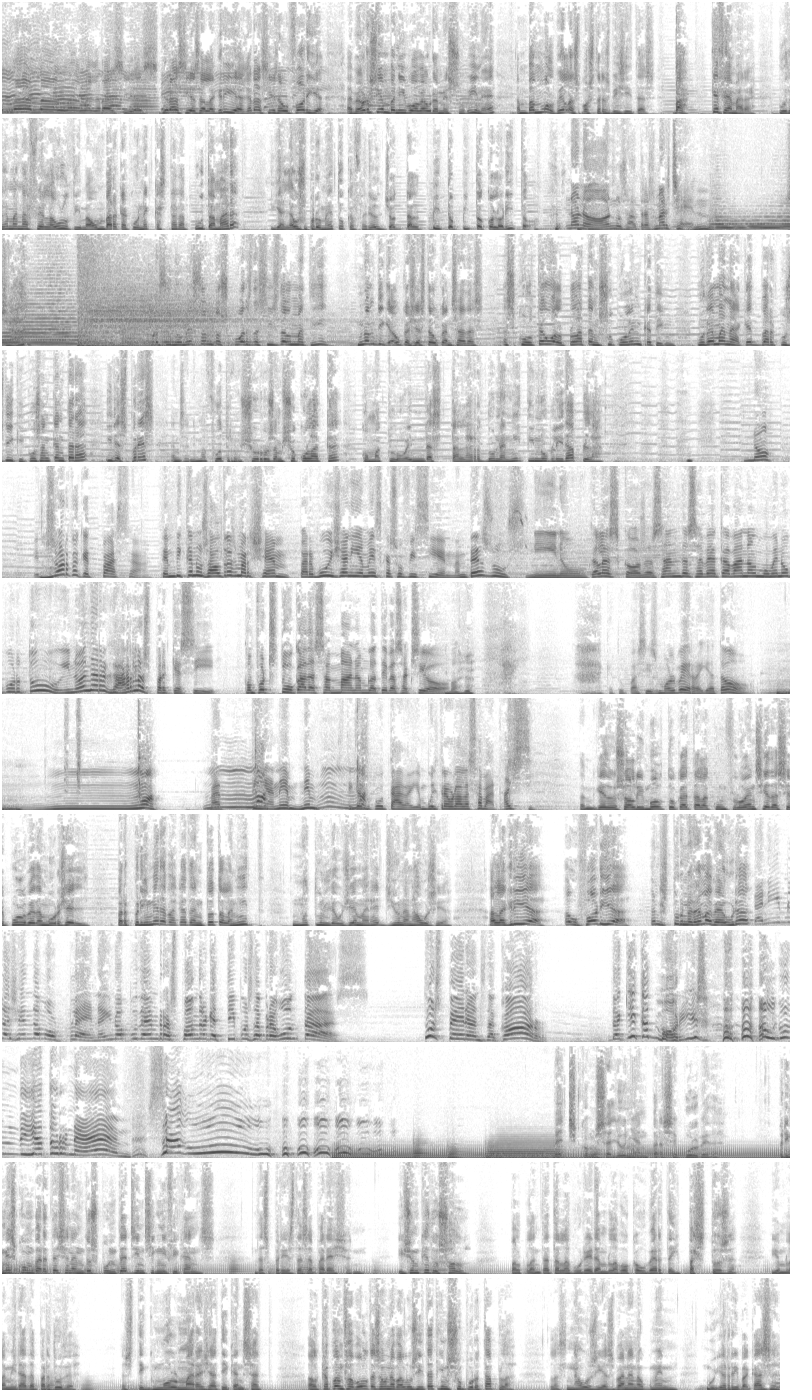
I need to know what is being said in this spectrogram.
la, la, la, la, gràcies. Gràcies, alegria, gràcies, eufòria. A veure si em veniu a veure més sovint, eh? Em van molt bé les vostres visites. Va, què fem ara? Podem anar a fer la última a un bar que conec que està de puta mare i allà us prometo que faré el joc del pito pito colorito. No, no, nosaltres marxem. Ja? Però si només són dos quarts de sis del matí. No em digueu que ja esteu cansades. Escolteu el plat tan suculent que tinc. Podem anar a aquest bar que us dic i que us encantarà i després ens anem a fotre uns xurros amb xocolata com a cluent estel·lar d'una nit inoblidable. No. Ets sorda, què et passa? T'hem dit que nosaltres marxem. Per avui ja n'hi ha més que suficient. Entesos? Nino, que les coses s'han de saber acabar en el moment oportú i no allargar-les perquè sí. Com fots tu cada setmana amb la teva secció? Vaja. Ah, que t'ho passis molt bé, reietó. Mm. Va, tia, anem, anem. Estic esgotada i em vull treure les sabates. Ai, sí. Em quedo sol i molt tocat a la confluència de Sepúlveda amb Urgell. Per primera vegada en tota la nit noto un lleuger mareig i una nàusea. Alegria! Eufòria! Ens tornarem a veure? Tenim l'agenda molt plena i no podem respondre aquest tipus de preguntes. Tu espera'ns, d'acord? D'aquí a que et moris, algun dia tornem! Segur! Veig com s'allunyen per Sepúlveda. Primer es converteixen en dos puntets insignificants, després desapareixen. I jo em quedo sol, palplantat a la vorera amb la boca oberta i pastosa i amb la mirada perduda. Estic molt marejat i cansat. El cap em fa voltes a una velocitat insuportable. Les nàusees van en augment. Vull arribar a casa.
